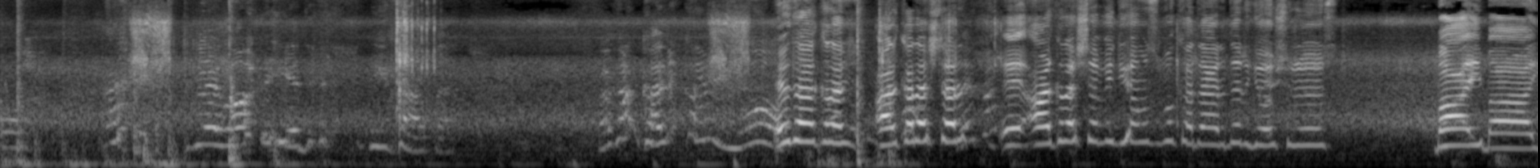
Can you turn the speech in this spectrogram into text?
Oh. Ne var yedi. Bir altı. Bakın kale kale yok. Evet arkadaş arkadaşlar e, arkadaşlar videomuz bu kadardır. Görüşürüz. Bay bay.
